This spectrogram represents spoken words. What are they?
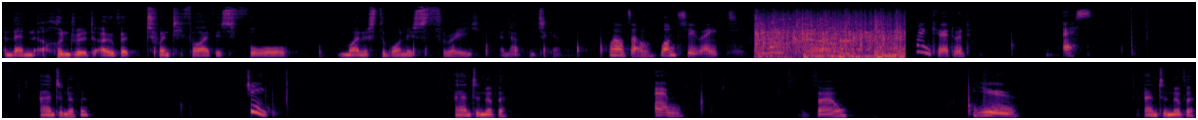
And then 100 over 25 is 4, minus the 1 is 3, and add them together. Well done. 128. Thank you, Edward. S. And another. G. And another. M. Vowel. U. And another.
